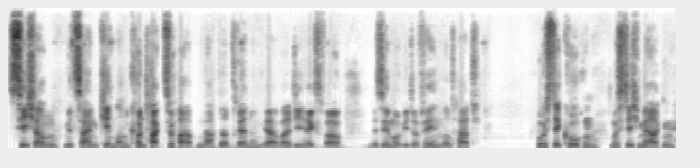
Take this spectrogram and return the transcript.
sichern, mit seinen Kindern Kontakt zu haben nach der Trennung, ja, weil die Ex-Frau das immer wieder verhindert hat. Pustekuchen musste ich merken,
